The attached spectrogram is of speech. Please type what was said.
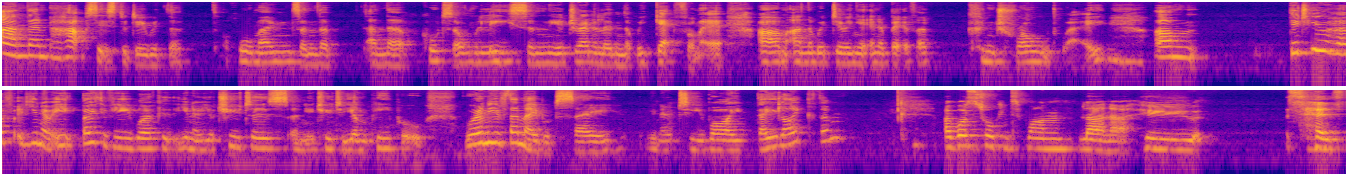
and then perhaps it's to do with the hormones and the and the cortisol release and the adrenaline that we get from it, um, and then we're doing it in a bit of a controlled way. Um, did you have, you know, both of you work, you know, your tutors and you tutor young people. Were any of them able to say, you know, to you why they like them? I was talking to one learner who says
